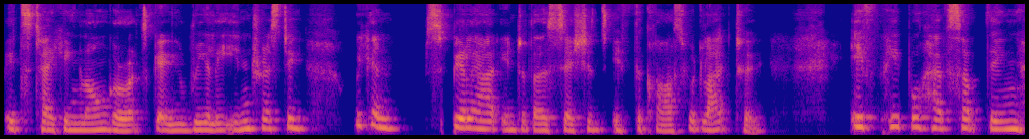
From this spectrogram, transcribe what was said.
it's taking longer it's getting really interesting, we can spill out into those sessions if the class would like to. If people have something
